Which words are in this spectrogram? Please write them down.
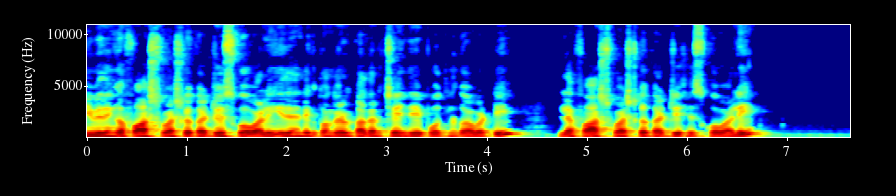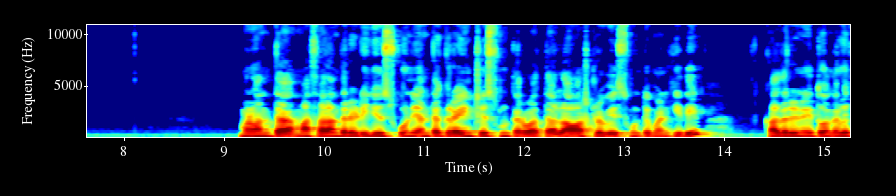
ఈ విధంగా ఫాస్ట్ ఫాస్ట్గా కట్ చేసుకోవాలి. ఏదంటే తొందరగా కలర్ చేంజ్ అయిపోతుంది కాబట్టి ఇలా ఫాస్ట్ ఫాస్ట్గా కట్ చేసేసుకోవాలి. మనం అంతా మసాలా అంతా రెడీ చేసుకొని అంతా గ్రైండ్ చేసుకున్న తర్వాత లాస్ట్లో వేసుకుంటే మనకి ఇది కలర్ అనేది తొందరగా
